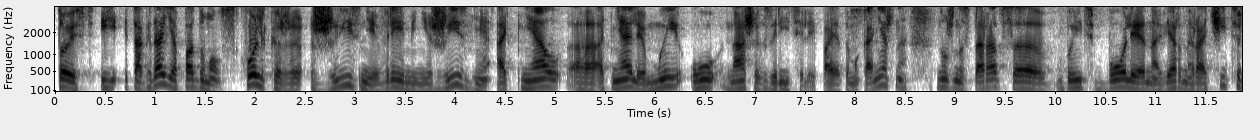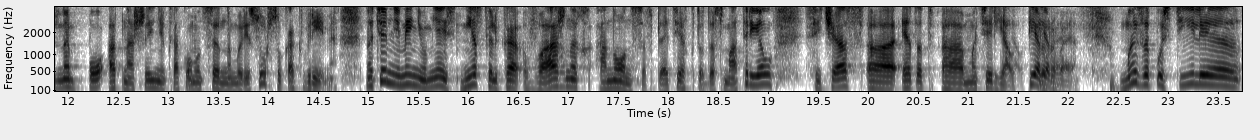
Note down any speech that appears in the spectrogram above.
То есть, и, и тогда я подумал, сколько же жизни, времени жизни отнял, э, отняли мы у наших зрителей. Поэтому, конечно, нужно стараться быть более, наверное, рачительным по отношению к такому ценному ресурсу, как время. Но, тем не менее, у меня есть несколько важных анонсов для тех, кто досмотрел сейчас э, этот э, материал. Первое. Мы запустили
